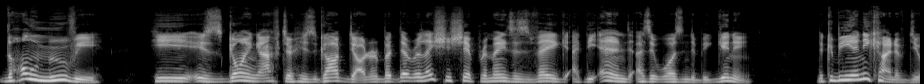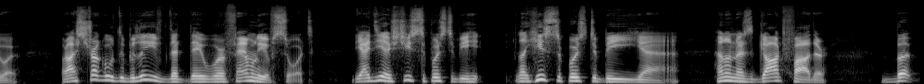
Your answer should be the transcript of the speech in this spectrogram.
the whole movie, he is going after his goddaughter, but their relationship remains as vague at the end as it was in the beginning. There could be any kind of duo, but I struggle to believe that they were a family of sorts. The idea is she's supposed to be like he's supposed to be uh, Helena's godfather, but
